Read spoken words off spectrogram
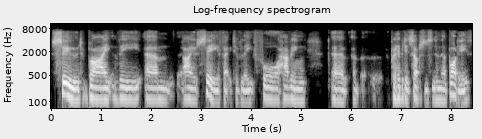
sued by the um, IOC effectively for having uh, uh, prohibited substances in their bodies.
